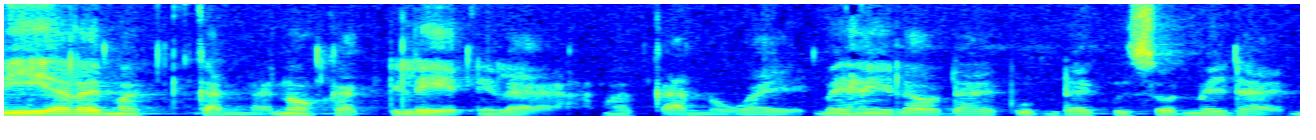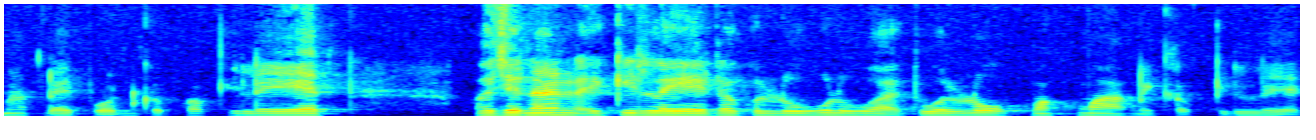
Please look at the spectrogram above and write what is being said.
มีอะไรมากันนอกจากกิเลสนี่แหละ มากันเอาไว้ ไม่ให้เราได้บุญได้กุศลไม่ได้มรรคได้ผลก็เพราะกิเลสเพราะฉะนั้นไอ้กิเลสเราก็รู้แล้ว่า ตัวโลกมากๆในกับกิเลส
